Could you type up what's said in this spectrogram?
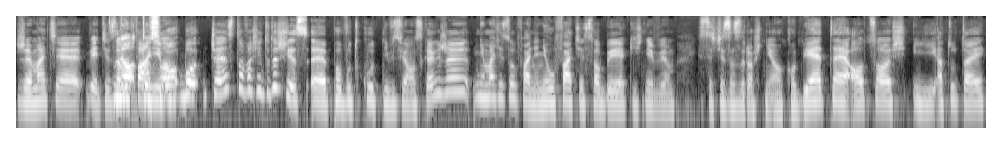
Że macie, wiecie, No, zaufanie, są- bo, bo często właśnie to też jest e, powód kłótni w związkach, że nie macie zaufania, nie ufacie sobie jakiś, nie wiem, jesteście zazdrośni o kobietę, o coś, i, a tutaj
